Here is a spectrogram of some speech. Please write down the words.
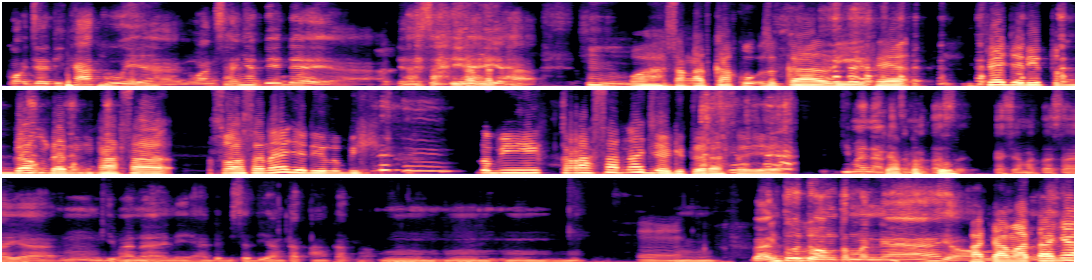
Kok jadi kaku ya? Nuansanya beda ya. Ada saya Sangat- ya. Hmm. Wah, sangat kaku sekali. saya saya jadi tegang dan merasa suasananya jadi lebih lebih kerasan aja gitu rasanya. Gimana Siapa kacamata tuh? kacamata saya? Hmm, gimana ini? Ada bisa diangkat-angkat? nggak? Hmm, hmm, hmm. Hmm. Hmm. Bantu Gitu. dong temennya. Ya Allah. Kacamatanya.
